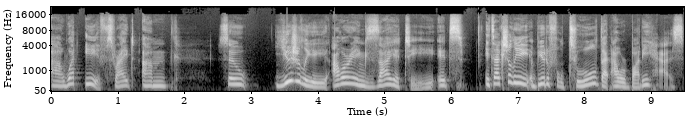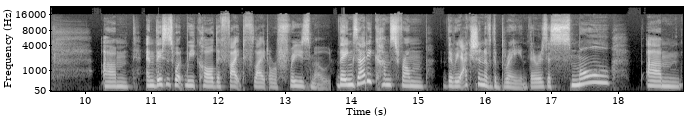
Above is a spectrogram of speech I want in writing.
uh, what ifs right? Um, so usually our anxiety it's it's actually a beautiful tool that our body has. Um, and this is what we call the fight, flight, or freeze mode. The anxiety comes from the reaction of the brain. There is a small um,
